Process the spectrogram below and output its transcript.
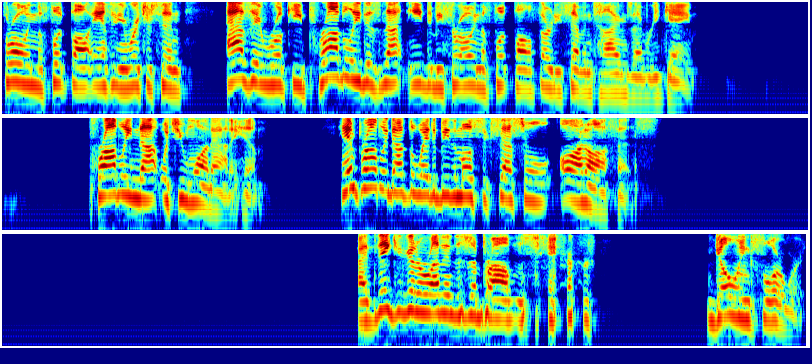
throwing the football. Anthony Richardson, as a rookie, probably does not need to be throwing the football 37 times every game. Probably not what you want out of him. And probably not the way to be the most successful on offense. I think you're going to run into some problems there going forward.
